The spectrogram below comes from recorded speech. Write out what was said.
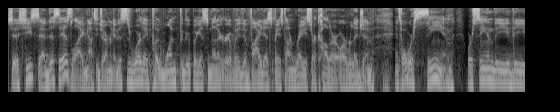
She, said this is like Nazi Germany. This is where they put one group against another group, where they divide us based on race or color or religion. And it's what we're seeing. We're seeing the the,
